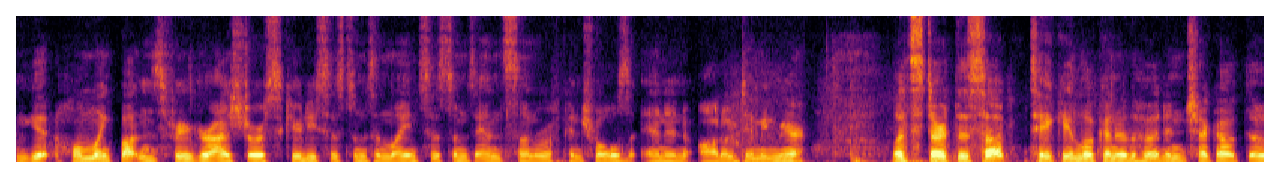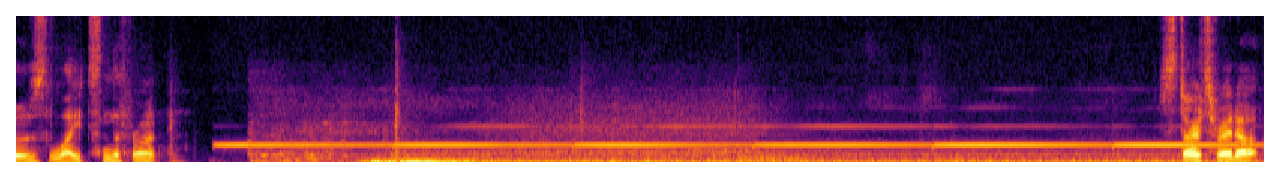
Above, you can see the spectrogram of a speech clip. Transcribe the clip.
You get home link buttons for your garage door security systems and lane systems and sunroof controls and an auto dimming mirror. Let's start this up, take a look under the hood and check out those lights in the front. Starts right up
